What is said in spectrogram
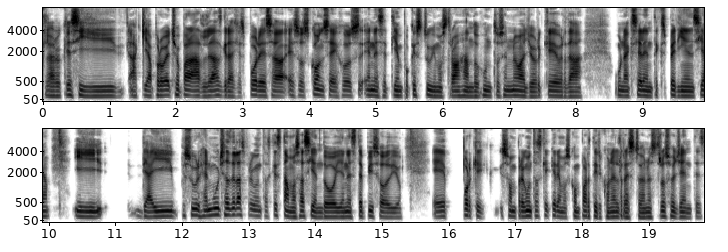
Claro que sí, aquí aprovecho para darle las gracias por esa, esos consejos en ese tiempo que estuvimos trabajando juntos en Nueva York, que de verdad una excelente experiencia y de ahí surgen muchas de las preguntas que estamos haciendo hoy en este episodio, eh, porque son preguntas que queremos compartir con el resto de nuestros oyentes.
